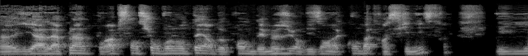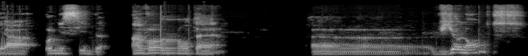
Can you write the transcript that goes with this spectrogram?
il y a la plainte pour abstention volontaire de prendre des mesures visant à combattre un sinistre. Il y a homicide involontaire, violence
